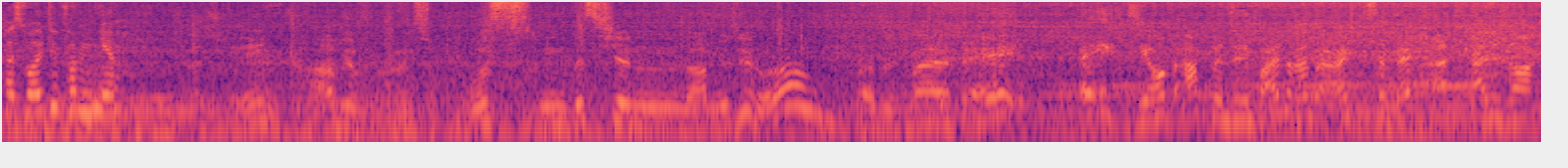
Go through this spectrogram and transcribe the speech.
Was wollt ihr von mir? Ja, wir wollen uns bloß ein bisschen amüsieren, oder? Also ich meine, hey, hey, sie haut ab, wenn sie den Waldrand erreicht, ist er weg. Keine Sorge.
